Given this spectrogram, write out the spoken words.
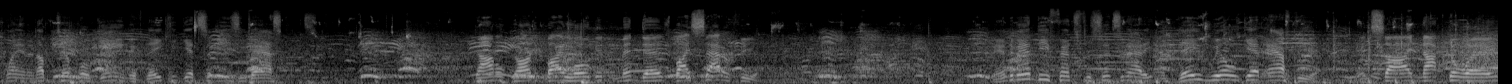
playing an up-tempo game if they can get some easy baskets. Donald guarded by Logan, Mendez by Satterfield. Man-to-man -man defense for Cincinnati, and they will get after you. Inside, knocked away.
